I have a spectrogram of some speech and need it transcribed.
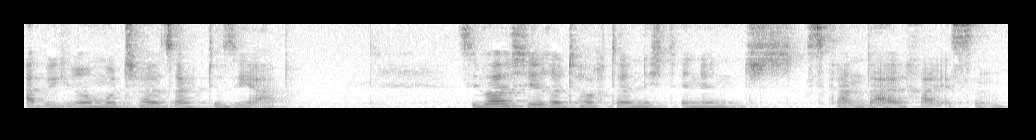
aber ihre Mutter sagte sie ab. Sie wollte ihre Tochter nicht in den Skandal reißen.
